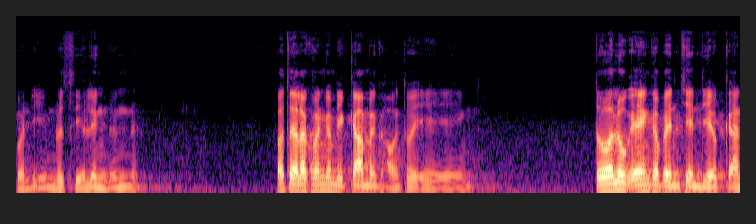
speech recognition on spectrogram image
คนอิมหรือเสียเรื่องนึงหนึ่งเพราะแต่ละคนก็มีกรรมเป็นของตัวเอง ตัวลูกเองก็เป็นเช่นเดียวกัน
